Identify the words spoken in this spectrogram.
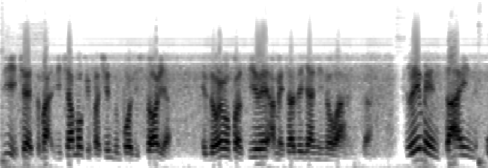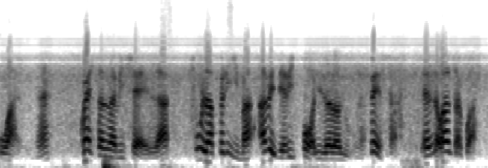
Sì, certo, ma diciamo che facendo un po' di storia e dovremmo partire a metà degli anni 90. Clementine 1, eh, questa navicella fu la prima a vedere i poli della Luna, pensate, nel 94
